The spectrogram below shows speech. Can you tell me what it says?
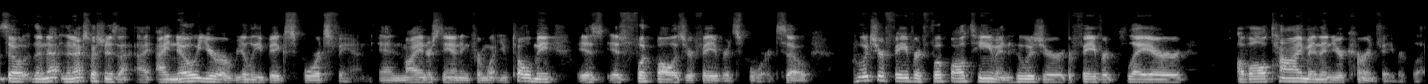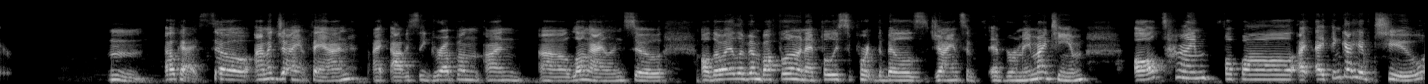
So the ne- the next question is: I, I know you're a really big sports fan, and my understanding from what you've told me is is football is your favorite sport. So, who is your favorite football team, and who is your favorite player of all time, and then your current favorite player? Mm, okay, so I'm a Giant fan. I obviously grew up on on uh, Long Island, so although I live in Buffalo and I fully support the Bills, Giants have, have remained my team. All time football, I, I, think I have two.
